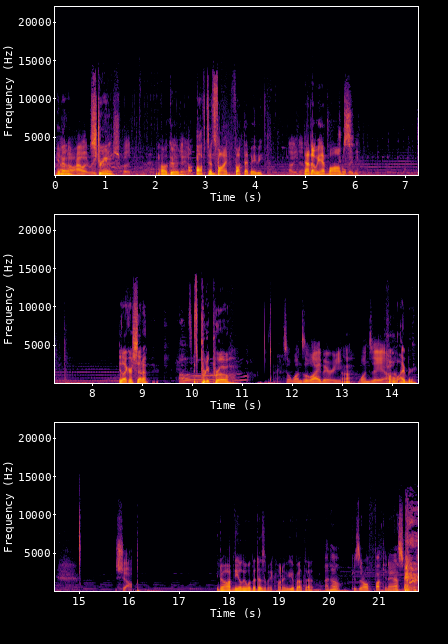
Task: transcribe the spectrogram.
you I know, know how it stream. refreshed, but Oh, good. damn. often. That's fine. Fuck that baby. Oh, you. Now that we have bombs, baby. You like our setup? It's pretty pro. So one's a library, Oh. one's a uh, Library. shop. you know, I'm the only one that doesn't make fun of you about that. I know, because they're all fucking assholes.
